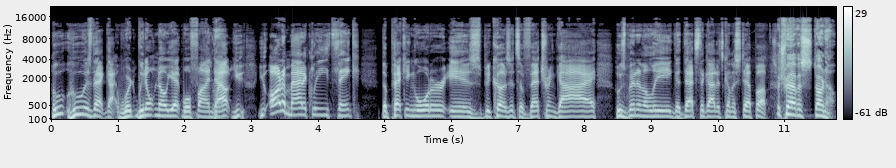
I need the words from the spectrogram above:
Who who is that guy? We're, we do not know yet. We'll find right. out. You you automatically think the pecking order is because it's a veteran guy who's been in the league that that's the guy that's going to step up. So Travis D'Arnaud.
